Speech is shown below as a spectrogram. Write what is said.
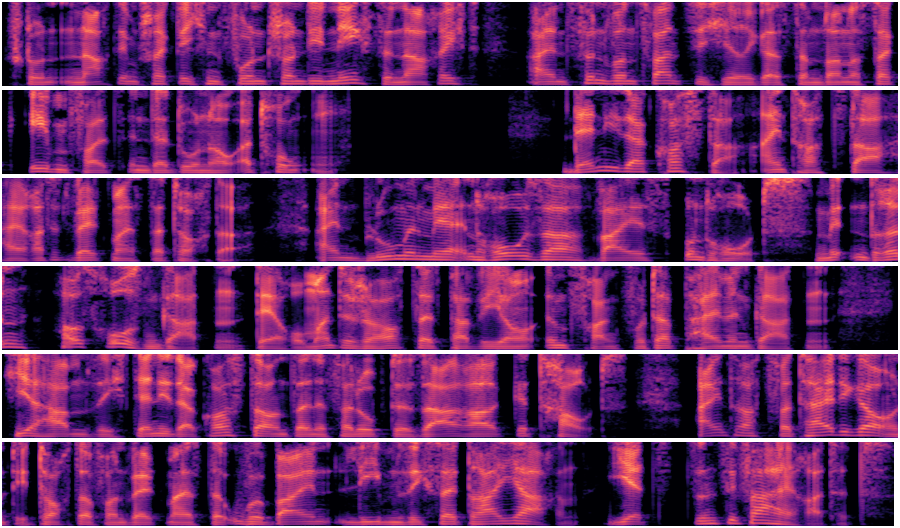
Stunden nach dem schrecklichen Fund schon die nächste Nachricht. Ein 25-Jähriger ist am Donnerstag ebenfalls in der Donau ertrunken. Danny da Costa, Eintrachtstar, heiratet Weltmeistertochter. Ein Blumenmeer in rosa, weiß und rot. Mittendrin Haus Rosengarten, der romantische Hochzeitspavillon im Frankfurter Palmengarten. Hier haben sich Danny da Costa und seine Verlobte Sarah getraut. Eintrachtsverteidiger und die Tochter von Weltmeister Uwe Bein lieben sich seit drei Jahren. Jetzt sind sie verheiratet.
